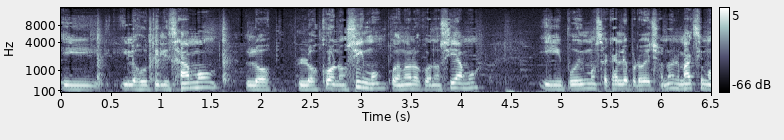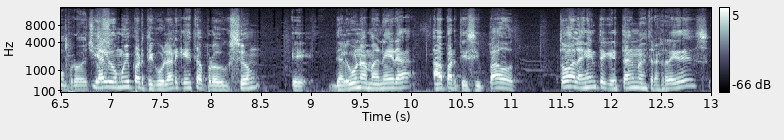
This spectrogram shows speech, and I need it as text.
y, y los utilizamos, los, los conocimos, porque no los conocíamos, y pudimos sacarle provecho, ¿no? El máximo provecho. Y algo muy particular que esta producción, eh, de alguna manera, ha participado. Toda la gente que está en nuestras redes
